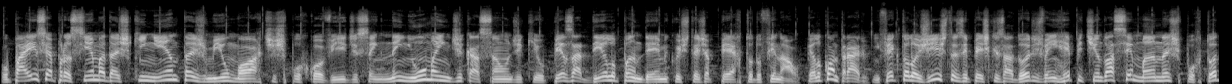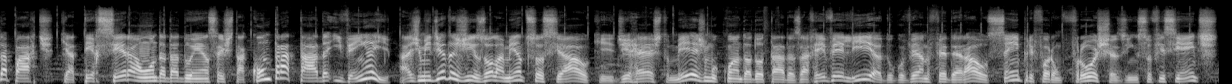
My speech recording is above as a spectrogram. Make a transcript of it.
O país se aproxima das 500 mil mortes por Covid sem nenhuma indicação de que o pesadelo pandêmico esteja perto do final. Pelo contrário, infectologistas e pesquisadores vêm repetindo há semanas por toda parte que a terceira onda da doença está contratada e vem aí. As medidas de isolamento social, que de resto, mesmo quando adotadas à revelia do governo federal, sempre foram frouxas e insuficientes,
